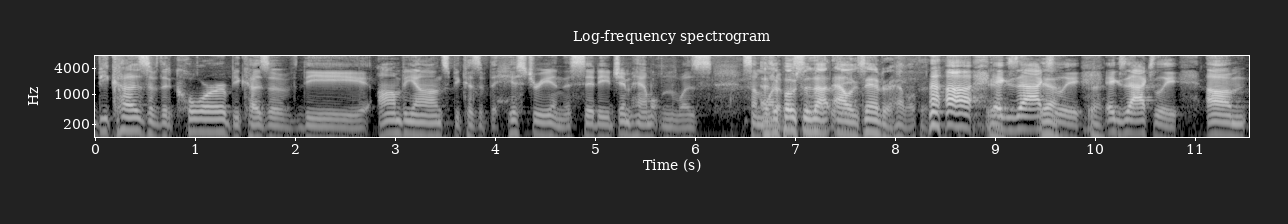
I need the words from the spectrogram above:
Because of the decor, because of the ambiance, because of the history in the city. Jim Hamilton was somewhat as opposed to not Alexander Hamilton. yeah. Exactly, yeah. Yeah. exactly. Um,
